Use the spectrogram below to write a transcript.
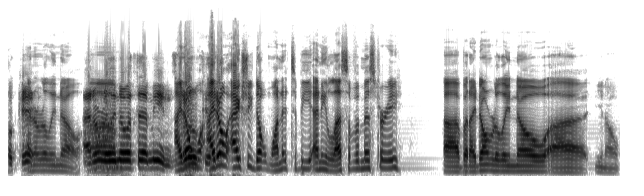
Okay. I don't really know. I don't really Um, know what that means. I don't. okay. I don't actually don't want it to be any less of a mystery, uh, but I don't really know. Uh, you know,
